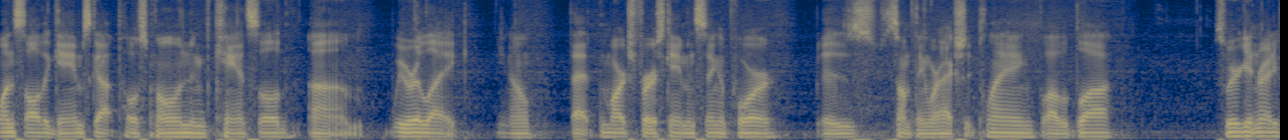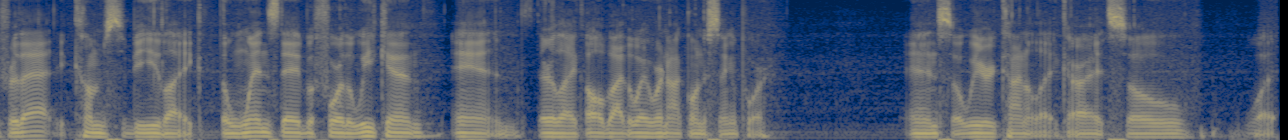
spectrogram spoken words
once all the games got postponed and canceled. Um, we were like, you know, that March 1st game in Singapore is something we're actually playing. Blah blah blah. So we were getting ready for that. It comes to be like the Wednesday before the weekend, and they're like, "Oh, by the way, we're not going to Singapore." And so we were kind of like, "All right, so what?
